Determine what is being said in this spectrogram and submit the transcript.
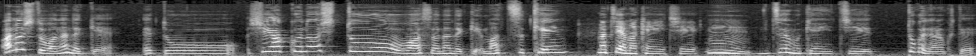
あの人はなんだっけ？えっと主役の人はさなんだっけ？松健？松山ケンイチ。うん。松山ケンイチとかじゃなくて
